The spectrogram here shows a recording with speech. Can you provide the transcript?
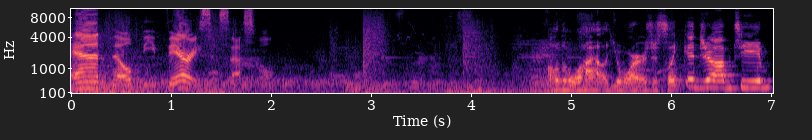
and they'll be very successful. All the while, you are just like, good job, team.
